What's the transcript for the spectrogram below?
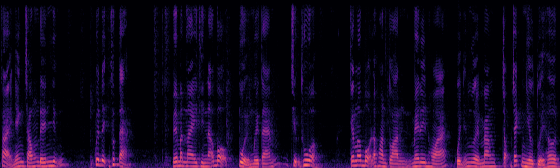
phải nhanh chóng đến những quyết định phức tạp. Về mặt này thì não bộ tuổi 18 chịu thua. Các não bộ đã hoàn toàn mê linh hóa của những người mang trọng trách nhiều tuổi hơn.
